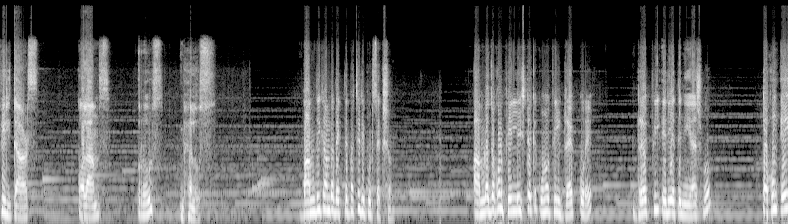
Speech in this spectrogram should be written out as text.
ফিল্টার্স কলামস রোস ভ্যালুস বাম দিকে আমরা দেখতে পাচ্ছি রিপোর্ট সেকশন আমরা যখন ফিল্ড লিস্ট থেকে কোনো ফিল্ড ড্র্যাগ করে ড্র্যাগ ফিল্ড এরিয়াতে নিয়ে আসব, তখন এই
